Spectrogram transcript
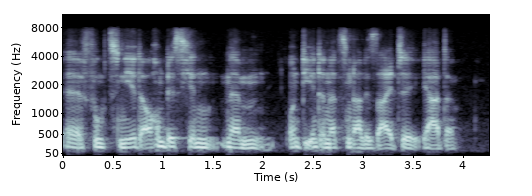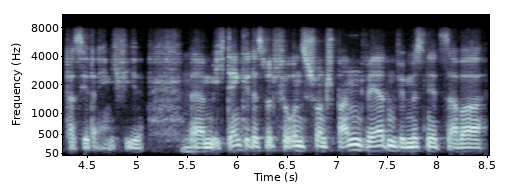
äh, funktioniert auch ein bisschen. Ähm, und die internationale Seite, ja, da passiert eigentlich nicht viel. Mhm. Ähm, ich denke, das wird für uns schon spannend werden. Wir müssen jetzt aber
